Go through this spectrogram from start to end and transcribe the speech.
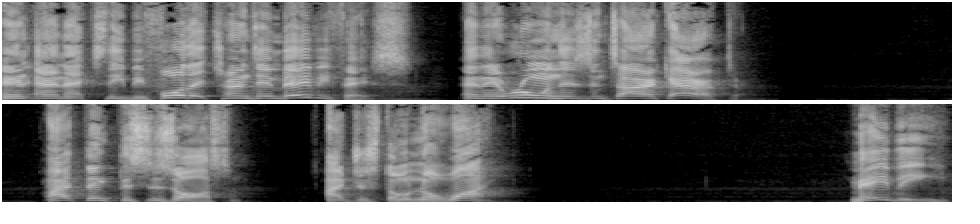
in NXT before they turned him babyface and they ruined his entire character. I think this is awesome. I just don't know why. Maybe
